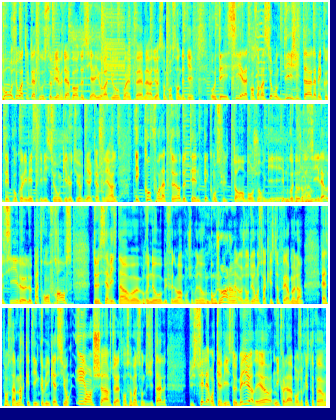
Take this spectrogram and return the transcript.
Bonjour à toutes et à tous, bienvenue à bord de CIO Radio.fm, la radio à 100% dédiée au DSI et à la transformation digitale. À mes côtés pour collimer cette émission, Guy Le Turc, directeur général et cofondateur de TNP Consultant. Bonjour Guy, Bruno Bonjour, aussi, là aussi le, le patron France de ServiceNow, Bruno Buffenoir. Bonjour Bruno. Bonjour Alain. Alors aujourd'hui, on reçoit Christopher Melin, responsable marketing, communication et en charge de la transformation digitale du célèbre caviste, le meilleur d'ailleurs, Nicolas. Bonjour Christopher.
